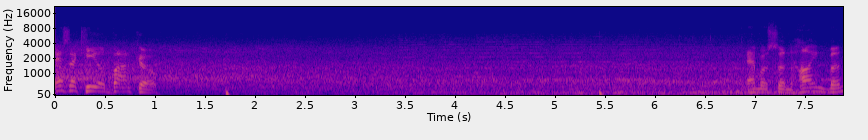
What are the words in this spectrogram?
Ezequiel Barco. Emerson Hyndman.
